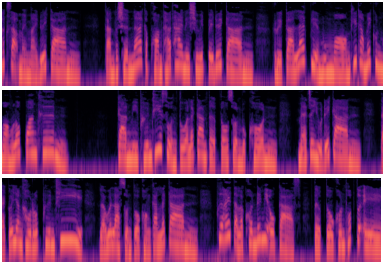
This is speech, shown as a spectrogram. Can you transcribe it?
ทักษะใหม่ ๆ ด้วยกัน การเผชิญหน้ากับความท้าทายในชีวิตไปด้วยกัน หรือการแลกเปลี่ยนมุมมองที่ทำให้คุณมองโลกกว้างขึ้น การมีพื้นที่ส่วนตัวและการเติบโตส่วนบุคคล แม้จะอยู่ด้วยกัน แต่ก็ยังเคารพพื้นที่ และเวลาส่วนตัวของกันและกัน เพื่อให้แต่ละคนได้มีโอกาส เติบโตค้นพบตัวเอง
